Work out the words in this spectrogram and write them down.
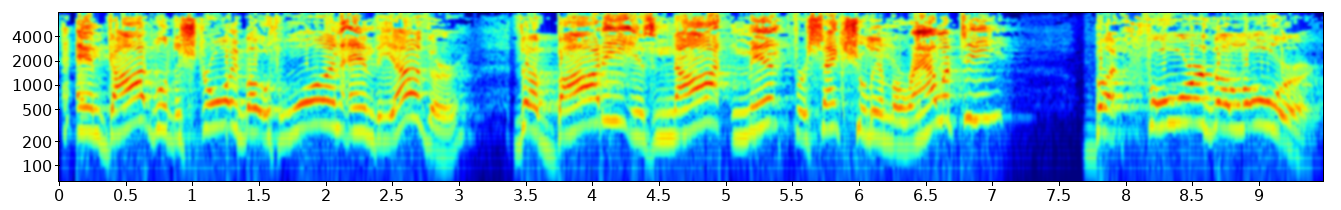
and God will destroy both one and the other. The body is not meant for sexual immorality, but for the Lord.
